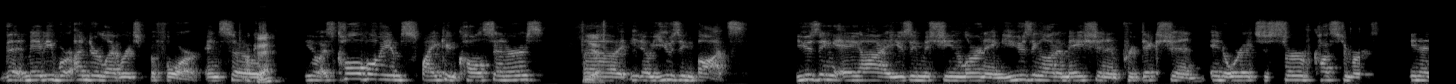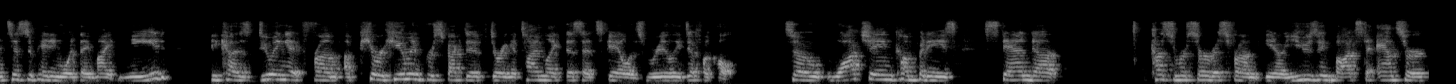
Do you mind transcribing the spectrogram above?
that maybe were under leveraged before. And so, okay. you know, as call volumes spike in call centers, yeah. uh, you know, using bots, using AI, using machine learning, using automation and prediction in order to serve customers in anticipating what they might need. Because doing it from a pure human perspective during a time like this at scale is really difficult. So watching companies stand up customer service from you know using bots to answer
